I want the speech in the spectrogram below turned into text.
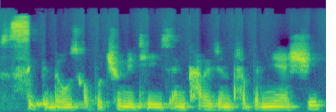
seek those opportunities, encourage entrepreneurship,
